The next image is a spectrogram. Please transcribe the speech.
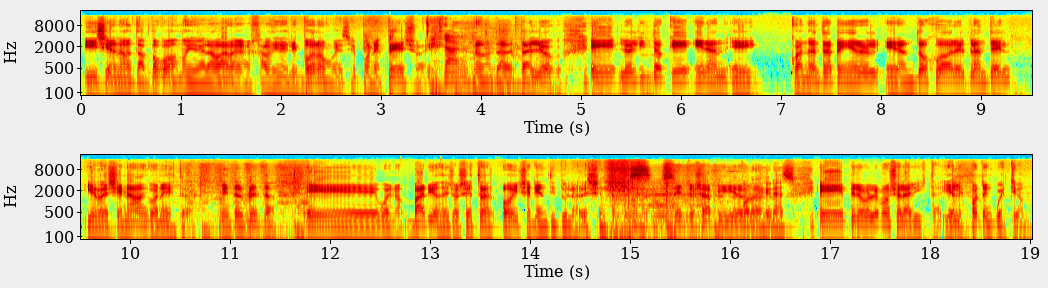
y dice no tampoco vamos a ir a grabar a Jardín del Hipódromo que se pone espeso ahí Claro. no está, está loco Eh, lo lindo que eran eh, cuando entra Peñarol eran dos jugadores del plantel y rellenaban con extras. ¿Me interpreta? Eh, bueno, varios de esos extras hoy serían titulares. De hecho, ya pidieron. Por desgracia. Eh, pero volvemos a la lista y al spot en cuestión.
